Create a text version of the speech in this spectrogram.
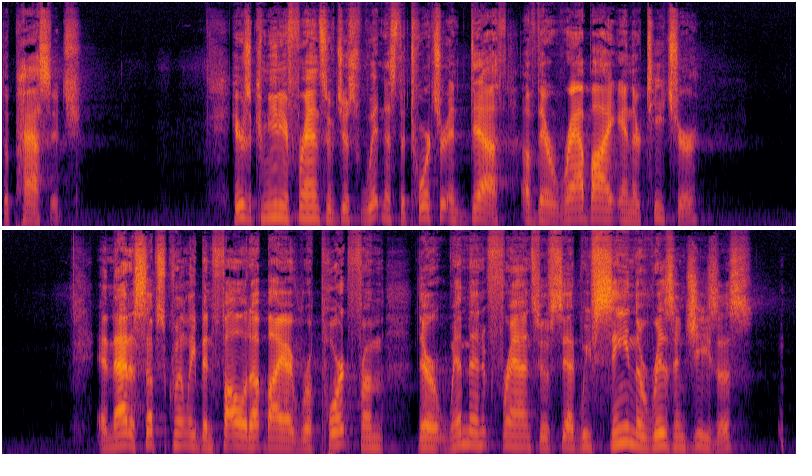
the passage. Here's a community of friends who've just witnessed the torture and death of their rabbi and their teacher. And that has subsequently been followed up by a report from their women friends who have said, We've seen the risen Jesus.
